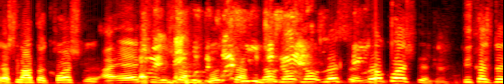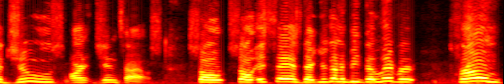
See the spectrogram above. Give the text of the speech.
That's not the question. I asked you to show me book question chapter. No, no, no. Listen, no question. Okay. Because the Jews aren't Gentiles. So, so it says that you're going to be delivered from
